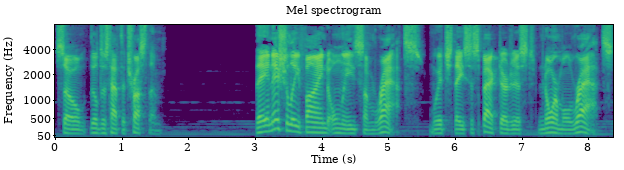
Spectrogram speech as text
so they'll just have to trust them. They initially find only some rats, which they suspect are just normal rats,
